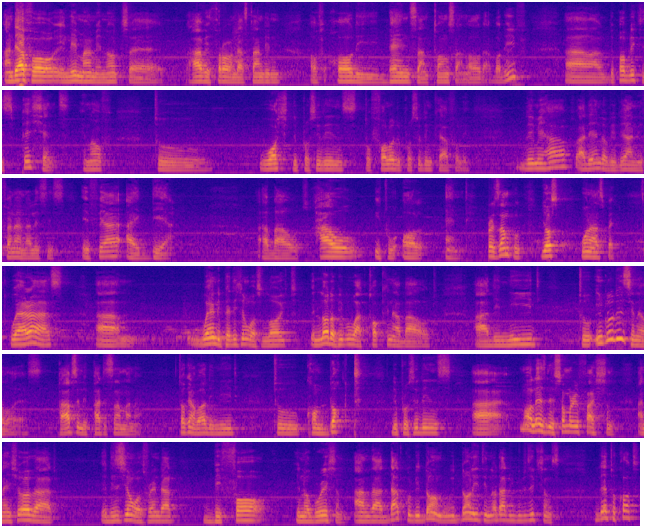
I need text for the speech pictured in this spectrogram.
and therefore a layman may not uh, have a thorough understanding of all the bends and turns and all that. But if uh, the public is patient enough to watch the proceedings, to follow the proceeding carefully, they may have, at the end of the day and the final analysis, a fair idea about how it will all end. For example, just one aspect. Whereas um, when the petition was lodged, a lot of people were talking about uh, the need to, including senior lawyers, perhaps in a partisan manner, talking about the need to conduct the proceedings uh, more or less in a summary fashion and ensure that a decision was rendered before inauguration and that that could be done. We've done it in other jurisdictions. We get to court.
